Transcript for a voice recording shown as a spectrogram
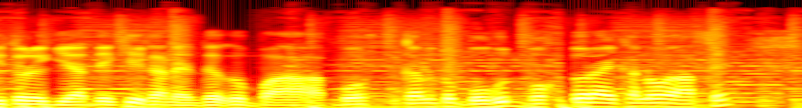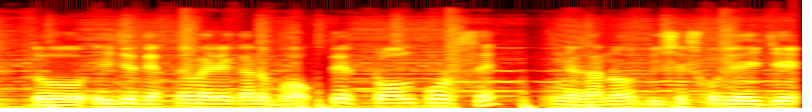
ভিতরে গিয়া দেখি এখানে দেখো বা এখানে তো বহুত ভক্তরা এখানেও আছে। তো এই যে দেখতে পাই এখানে ভক্তের টল পড়ছে। এখানেও বিশেষ করে এই যে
